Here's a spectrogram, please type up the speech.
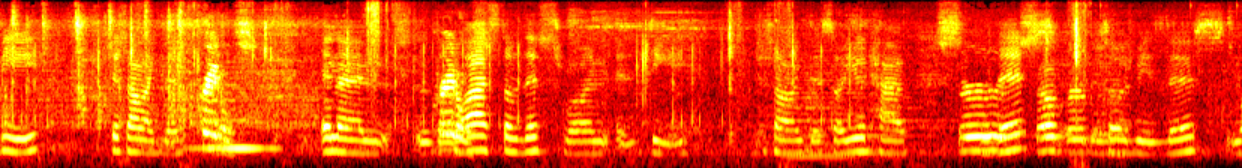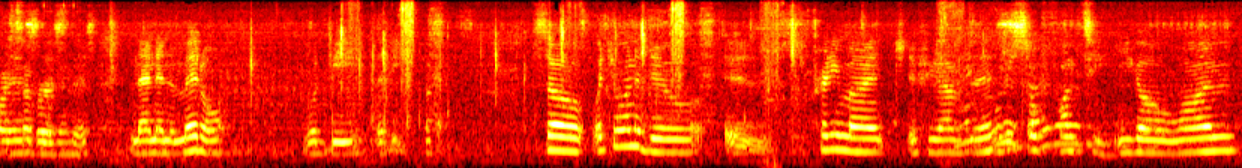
B, should sound like this. Cradles. And then the last of this one is D, should sound like this. So you'd have, Sir. This, Sub Urban. so it'd be this, this, this, Sub Urban. this. And then in the middle would be the D. Okay. So what you want to do is pretty much if you have what is this, so funny? you go one,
